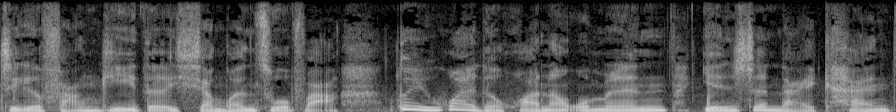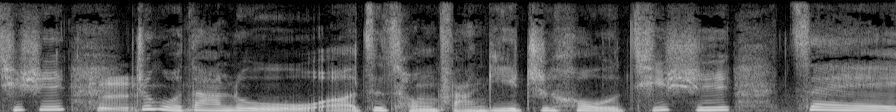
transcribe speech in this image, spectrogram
这个防疫的相关做法，对外的话呢，我们延伸来看，其实中国大陆呃，自从防疫之后，其实，在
